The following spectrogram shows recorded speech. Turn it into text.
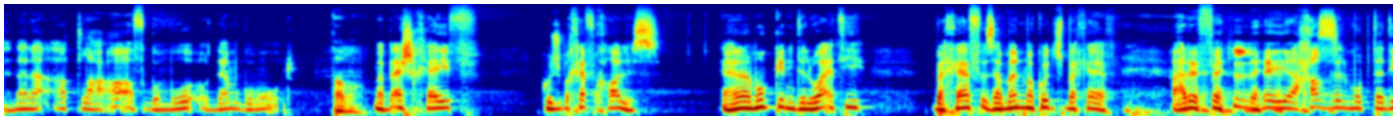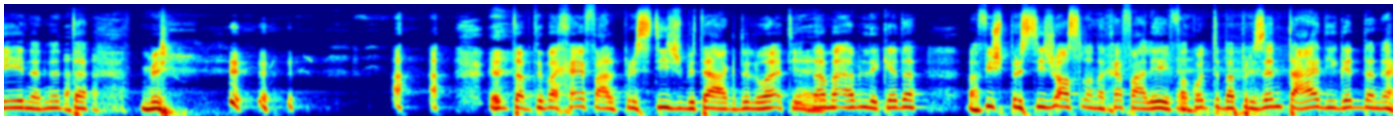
إن أنا أطلع أقف جمهور قدام جمهور. طبعا. ما بقاش خايف كنتش بخاف خالص. يعني أنا ممكن دلوقتي بخاف زمان ما كنتش بخاف. عارف اللي هي حظ المبتدئين إن أنت مش أنت بتبقى خايف على البرستيج بتاعك دلوقتي. أيوة. إنما قبل كده ما فيش برستيج أصلا اخاف عليه. فكنت ب present عادي جدا.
